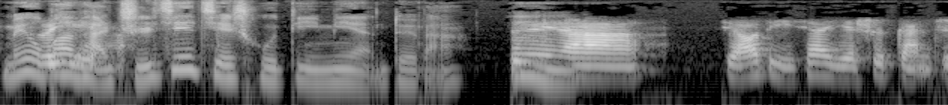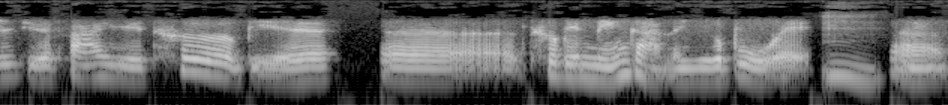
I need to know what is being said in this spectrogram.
没有办法直接接触地面，对吧？对呀，脚底下也是感知觉发育特别呃特别敏感的一个部位。嗯嗯，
